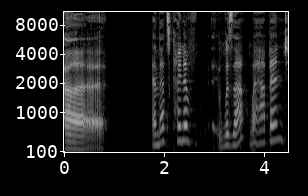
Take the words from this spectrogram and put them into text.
uh, and that's kind of uh, was that what happened?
